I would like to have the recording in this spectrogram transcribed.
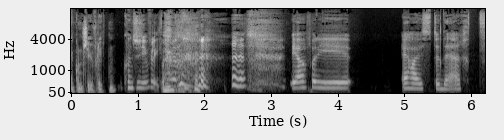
Den konskiflykten? Konskiflikten min. ja, fordi jeg har jo studert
